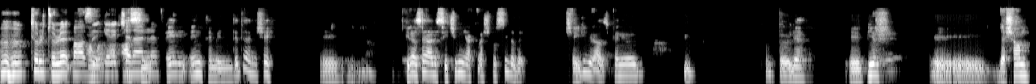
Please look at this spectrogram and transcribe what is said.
Hı hı, türlü türlü bazı Ama gerekçelerle. en en temelinde de hani şey e, biraz yani seçimin yaklaşmasıyla da şeyli birazcık hani böyle e, bir e, yaşam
